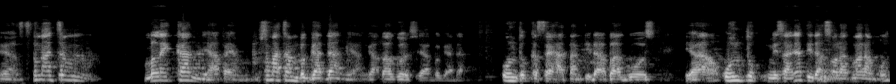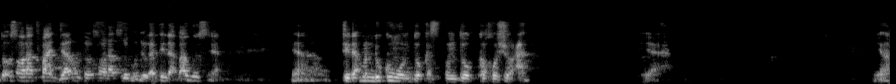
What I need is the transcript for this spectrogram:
ya, semacam melekan ya apa ya semacam begadang ya nggak bagus ya begadang. Untuk kesehatan tidak bagus ya untuk misalnya tidak sholat malam untuk sholat fajar untuk sholat subuh juga tidak bagus ya. Ya tidak mendukung untuk untuk kekhusyuan. Ya. Ya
